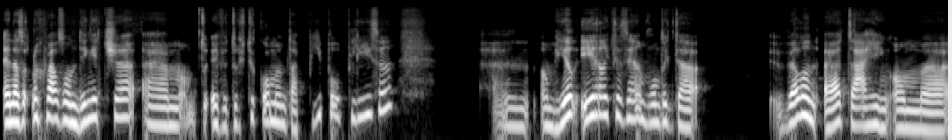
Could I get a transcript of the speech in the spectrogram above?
en dat is ook nog wel zo'n dingetje, um, om even terug te komen op dat people pleasen. om heel eerlijk te zijn, vond ik dat wel een uitdaging om, uh,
